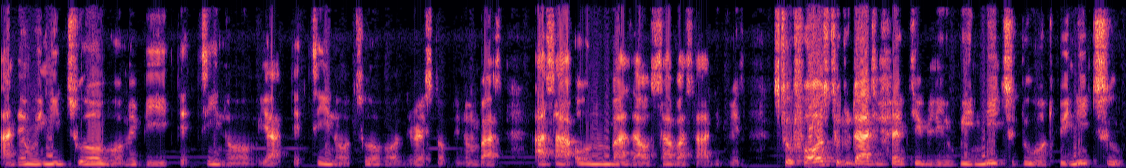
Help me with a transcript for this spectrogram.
And then we need 12 or maybe 13 or yeah 13 or 12 or the rest of the numbers as our own numbers that will serve as our degrees. So for us to do that effectively we need to do what? We need to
